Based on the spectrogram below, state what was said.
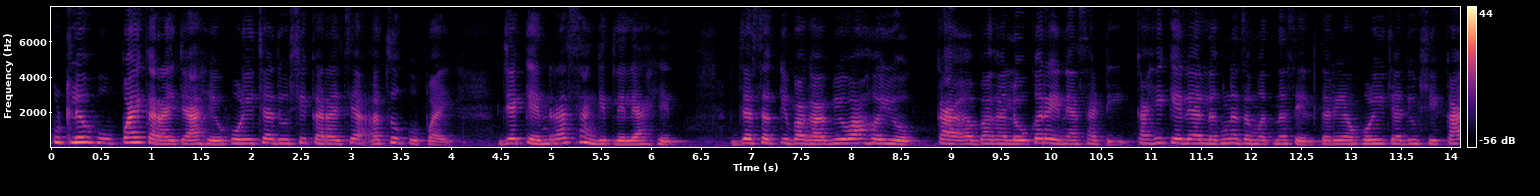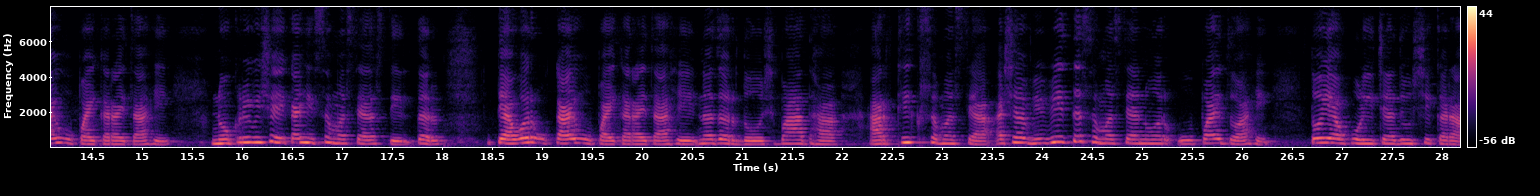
कुठले उपाय करायचे आहे? होळीच्या दिवशी करायचे अचूक उपाय जे केंद्रात सांगितलेले आहेत. जसं की बघा विवाह योग का बघा लवकर येण्यासाठी काही केल्या लग्न जमत नसेल तर या होळीच्या दिवशी काय उपाय करायचा आहे? नोकरीविषयी काही समस्या असतील तर त्यावर काय उपाय करायचा आहे? नजर दोष बाधा आर्थिक समस्या अशा विविध समस्यांवर उपाय जो आहे तो या होळीच्या दिवशी करा.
